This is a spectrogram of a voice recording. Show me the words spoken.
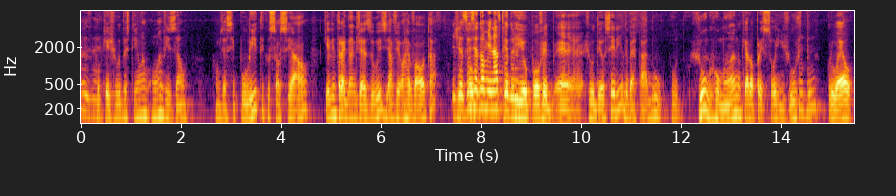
É. Porque Judas tinha uma, uma visão, vamos dizer assim, político-social, que ele entregando Jesus, já veio a revolta. Jesus povo, ia dominar tudo, e, né? E o povo é, judeu seria libertado do, do jugo romano, que era opressor, injusto, uhum. cruel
